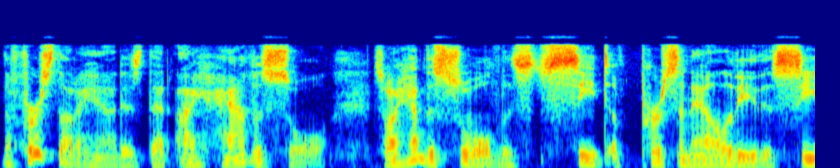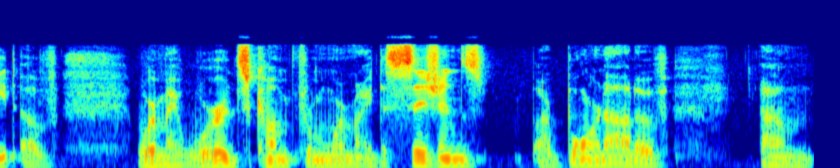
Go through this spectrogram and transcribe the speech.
The first thought I had is that I have a soul. So, I have the soul, the seat of personality, the seat of where my words come from, where my decisions are born out of, um,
